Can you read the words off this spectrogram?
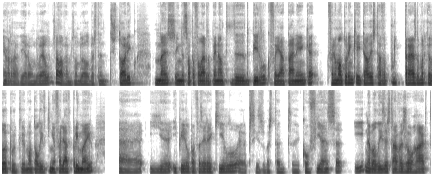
É verdade, era um duelo, já lá vamos, um duelo bastante histórico, mas ainda só para falar do penalti de, de Pirlo, que foi à Panenka, foi numa altura em que a Itália estava por trás do marcador, porque Montolivo tinha falhado primeiro, Uh, e, e Pirlo para fazer aquilo era preciso bastante confiança e na baliza estava Joe Hart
